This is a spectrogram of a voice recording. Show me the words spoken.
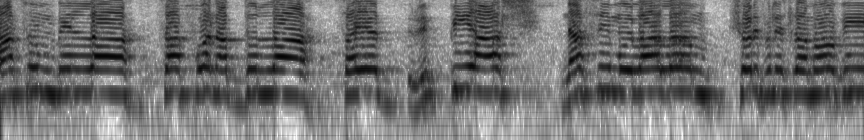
মাসুম বিল্লাহ সাফওয়ান আব্দুল্লাহ, সৈয়দ পিয়াস, নাসিমুল আলম, শরীফুল ইসলাম হবি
